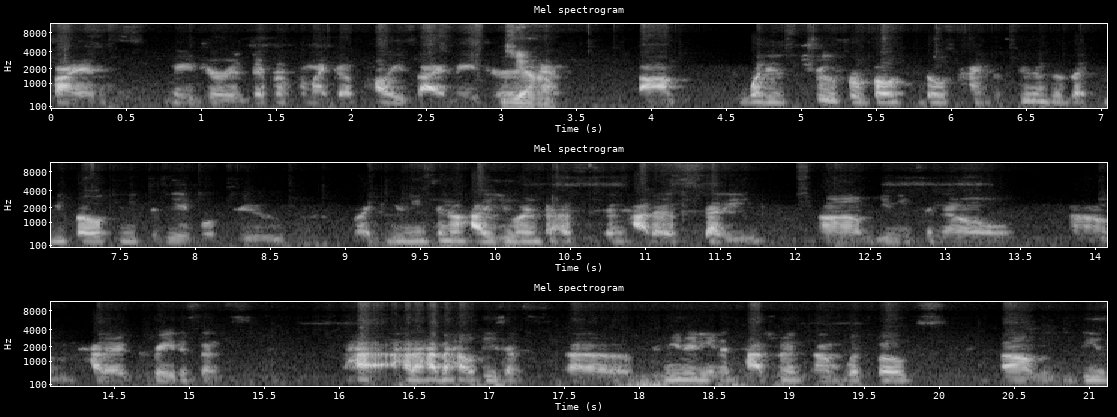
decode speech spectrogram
science major is different from, like, a poli sci major. Yeah. And, um, what is true for both those kinds of students is that you both need to be able to like you need to know how you learn best and how to study. Um, you need to know um, how to create a sense, how, how, to have a healthy sense of community and attachment um, with folks. Um, these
